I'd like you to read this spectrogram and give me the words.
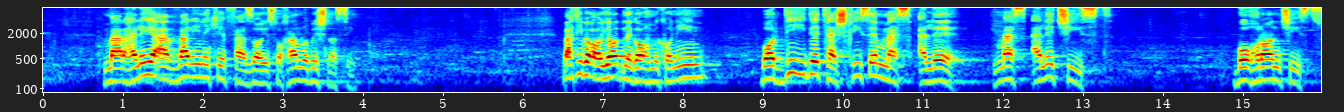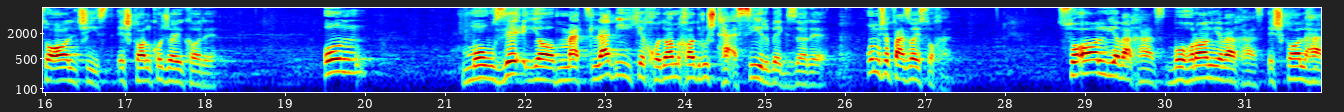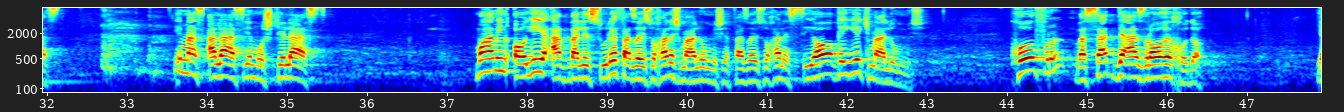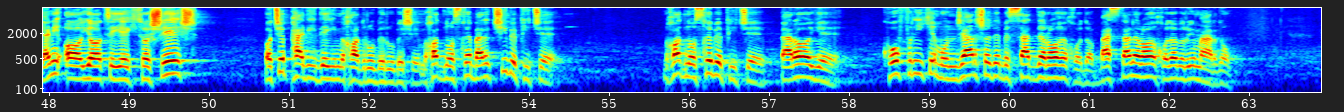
مرحله اول اینه که فضای سخن رو بشناسیم. وقتی به آیات نگاه می‌کنیم با دید تشخیص مسئله مسئله چیست؟ بحران چیست؟ سوال چیست؟ اشکال کجای کاره؟ اون موضع یا مطلبی که خدا می‌خواد روش تأثیر بگذاره اون میشه فضای سخن. سوال یه وقت هست بحران یه وقت هست اشکال هست. یه مسئله است یه مشکل است. ما همین آیه اول سوره فضای سخنش معلوم میشه. فضای سخن سیاق یک معلوم میشه. کفر و صد از راه خدا. یعنی آیات یک تا شش با چه پدیده ای می‌خواد روبرو بشه؟ می‌خواد نسخه برای چی بپیچه؟ می‌خواد نسخه بپیچه برای کفری که منجر شده به صد راه خدا بستن راه خدا به روی مردم.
